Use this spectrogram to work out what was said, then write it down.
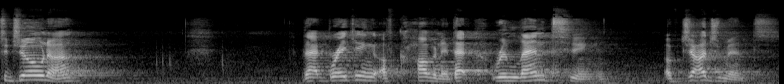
To Jonah, that breaking of covenant, that relenting of judgment,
